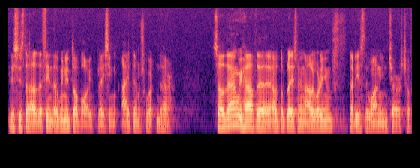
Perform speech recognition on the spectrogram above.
this is the, the thing that we need to avoid placing items there. So then we have the auto placement algorithm that is the one in charge of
